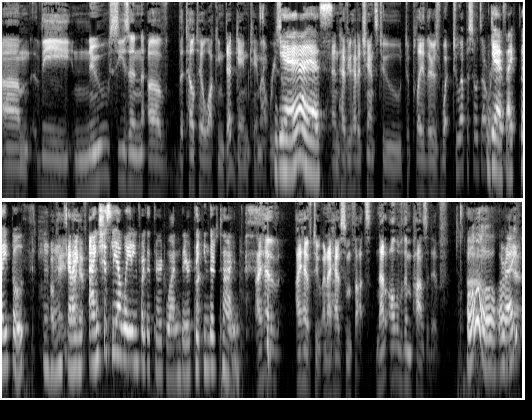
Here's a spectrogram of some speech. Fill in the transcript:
um, the new season of the Telltale Walking Dead game came out recently. Yes. And have you had a chance to to play? There's what two episodes out? Right Yes, now? I've played both. Mhm. Okay, and I I'm have- anxiously awaiting for the third one. They're taking their time. I have I have two, and I have some thoughts. Not all of them positive. Oh, all right. Yeah,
